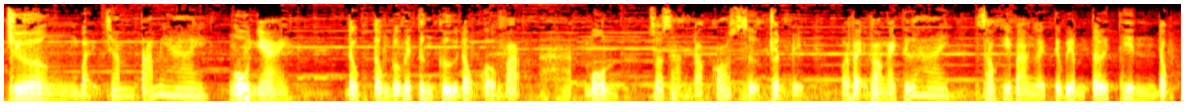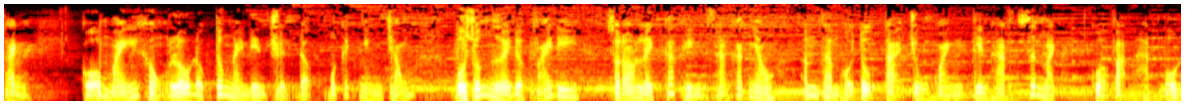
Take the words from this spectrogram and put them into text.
Trường 782 Ngô Nhai Độc Tông đối với từng cử động của vạn hạt môn rõ ràng đã có sự chuẩn bị. Bởi vậy vào ngày thứ hai, sau khi ba người tiêu viêm tới thiên độc thành, cỗ máy khổng lồ độc tông này liền chuyển động một cách nhanh chóng. Vô số người được phái đi, sau đó lấy các hình dáng khác nhau, âm thầm hội tụ tại chung quanh thiên hạt sơn mạch của vạn hạt môn.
